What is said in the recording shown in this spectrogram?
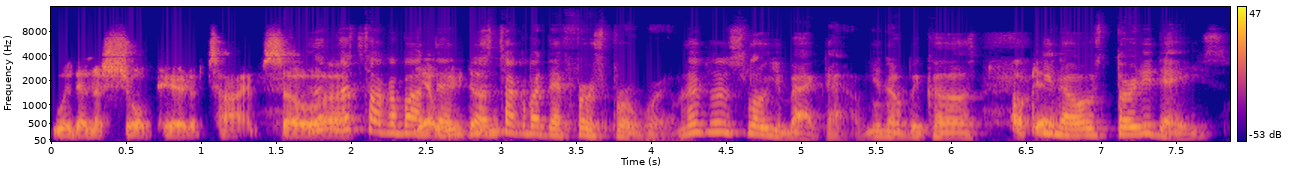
within a short period of time. So Let, us uh, talk about yeah, that. Done... Let's talk about that first program. Let, us slow you back down. You know because okay. you know it's thirty days,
